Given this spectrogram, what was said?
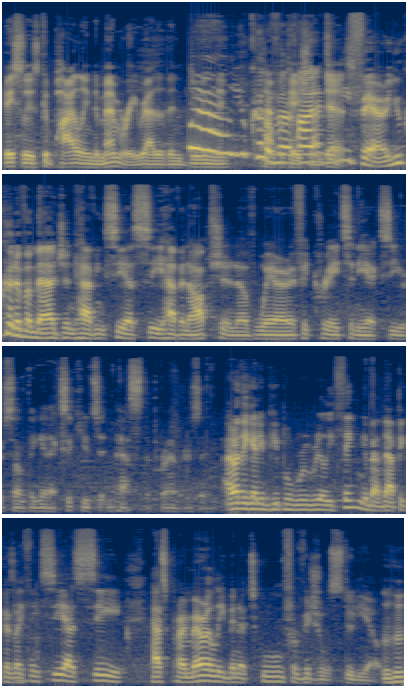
basically is compiling to memory rather than doing Well, the you could have, uh, on to be fair, you could have imagined having CSC have an option of where if it creates an EXE or something, it executes it and passes the parameters in. I don't think any people were really thinking about that because I think CSC has primarily been a tool for Visual Studio. Mm-hmm.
